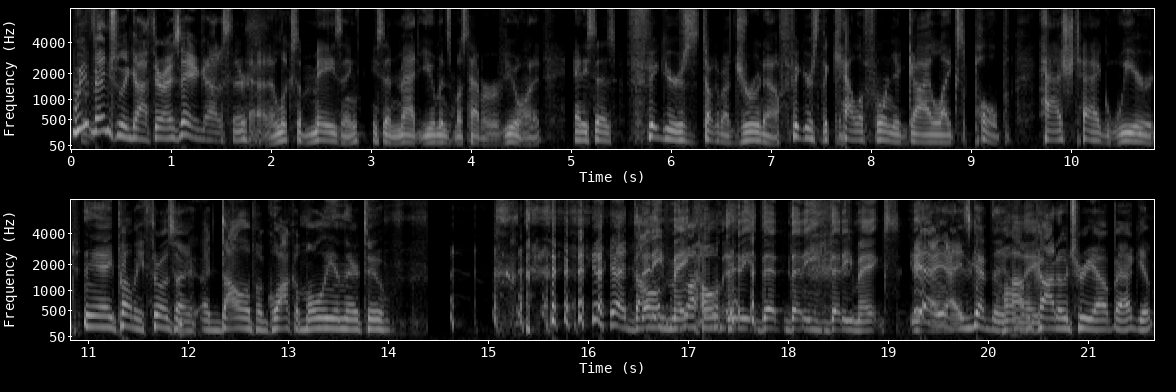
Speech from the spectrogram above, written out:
We eventually got there. Isaiah got us there. Yeah, it looks amazing. He said Matt Youmans must have a review on it. And he says, figures, talking about Drew now, figures the California guy likes pulp. Hashtag weird. Yeah, he probably throws a, a dollop of guacamole in there too. yeah, that he Dolph- make home that he that, that he that he makes. Yeah, know, yeah. He's got the homemade. avocado tree out back. Yep.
